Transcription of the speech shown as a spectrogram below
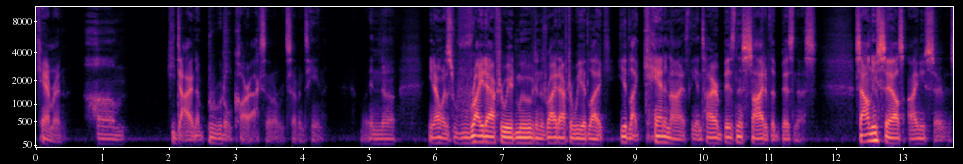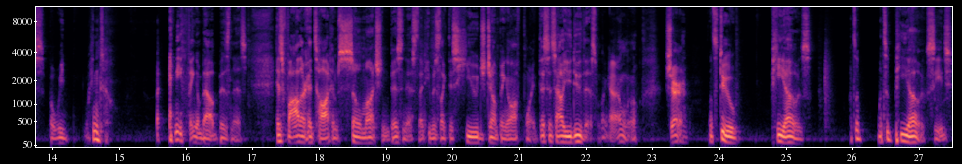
Cameron. Um, he died in a brutal car accident on Route 17. And uh, You know, it was right after we had moved and it was right after we had like, he had like canonized the entire business side of the business. Sal knew sales, I knew service, but we, we didn't know anything about business. His father had taught him so much in business that he was like this huge jumping off point. This is how you do this. I'm like, I don't know. Sure. Let's do POs. What's a what's a PO, Siege?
